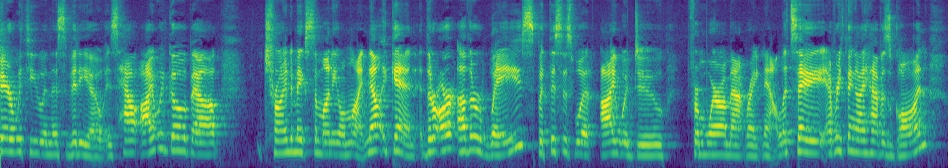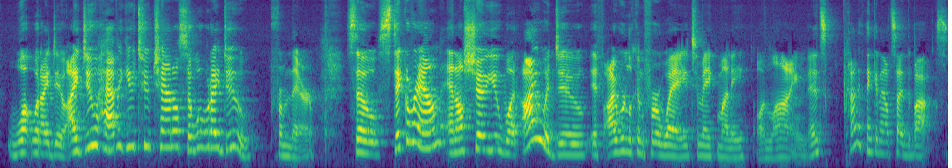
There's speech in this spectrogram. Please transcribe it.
share with you in this video is how I would go about trying to make some money online. Now, again, there are other ways, but this is what I would do from where I'm at right now. Let's say everything I have is gone. What would I do? I do have a YouTube channel. So what would I do? from there. So stick around and I'll show you what I would do if I were looking for a way to make money online. And it's kind of thinking outside the box.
